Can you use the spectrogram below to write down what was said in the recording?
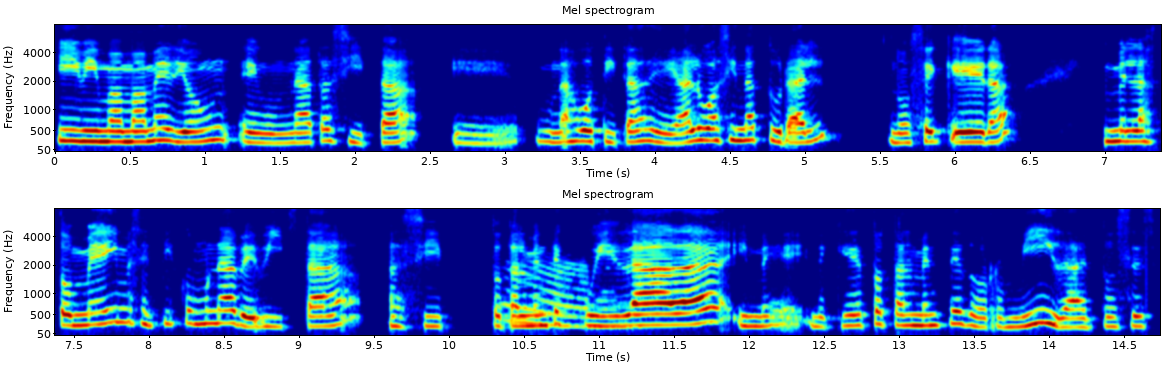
y mi mamá me dio en una tacita eh, unas gotitas de algo así natural, no sé qué era, me las tomé y me sentí como una bebita, así totalmente ah. cuidada y me, me quedé totalmente dormida, entonces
